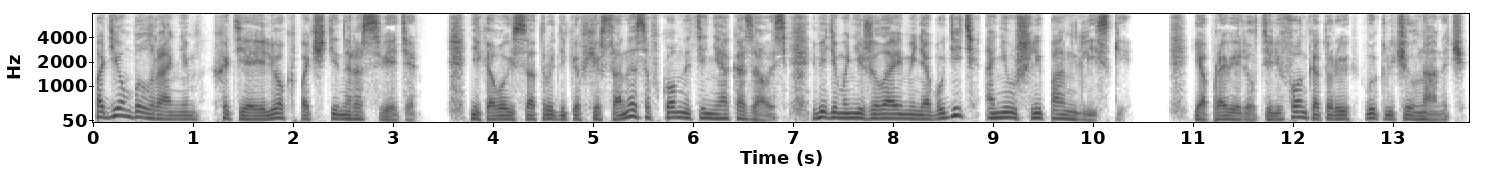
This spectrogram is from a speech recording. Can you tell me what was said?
Подъем был ранним, хотя и лег почти на рассвете. Никого из сотрудников Херсонеса в комнате не оказалось. Видимо, не желая меня будить, они ушли по-английски. Я проверил телефон, который выключил на ночь.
